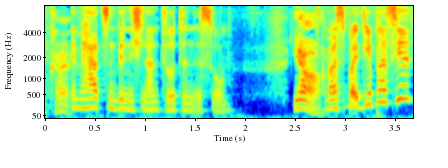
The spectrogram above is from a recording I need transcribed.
Okay. Im Herzen bin ich Landwirtin, ist so. Ja, Was bei dir passiert?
